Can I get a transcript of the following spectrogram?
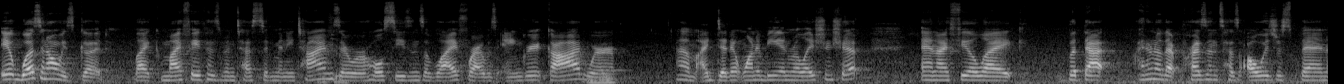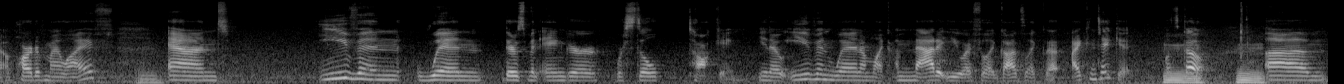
it wasn't always good. Like my faith has been tested many times. There were whole seasons of life where I was angry at God, where um, I didn't want to be in relationship, and I feel like, but that I don't know that presence has always just been a part of my life, and even when there's been anger, we're still talking. You know, even when I'm like, I'm mad at you, I feel like God's like that. I can take it. Let's go. Um,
